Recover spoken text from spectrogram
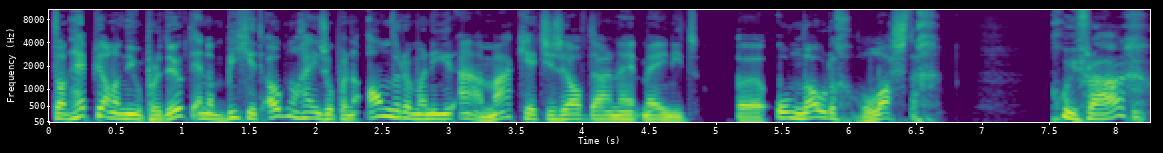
Dan heb je al een nieuw product en dan bied je het ook nog eens op een andere manier aan. Maak je het jezelf daarmee niet uh, onnodig lastig? Goeie vraag.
